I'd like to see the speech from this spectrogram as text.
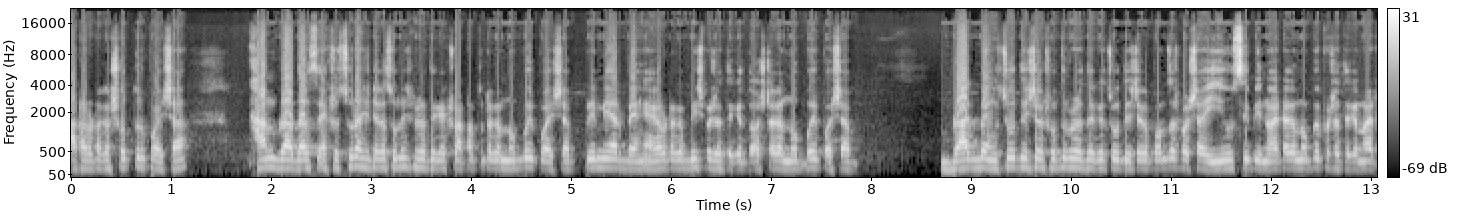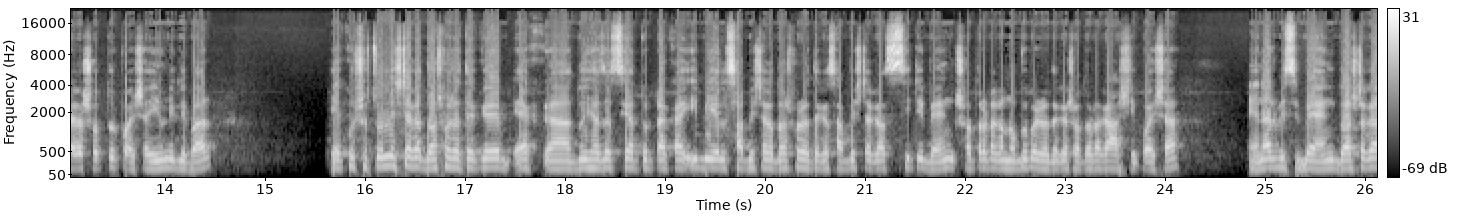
আঠারো টাকা সত্তর পয়সা, খান ব্রাদার্স একশো চুরাশি টাকা চল্লিশ পয়সা থেকে একশো আটাত্তর টাকা নব্বই পয়সা, প্রিমিয়ার ব্যাংক এগারো টাকা বিশ পয়সা থেকে দশ টাকা নব্বই পয়সা, ব্রাক ব্যাংক চৌত্রিশ টাকা সত্তর পয়সা থেকে চৌত্রিশ টাকা পঞ্চাশ পয়সা, ইউসিবি নয় টাকা নব্বই পয়সা থেকে নয় টাকা সত্তর পয়সা, ইউনিলিভার একুশশো চল্লিশ টাকা দশ পয়সা থেকে এক দুই হাজার ছিয়াত্তর টাকা, ইবিএল ছাব্বিশ টাকা দশ পয়সা থেকে ছাব্বিশ টাকা, সিটি ব্যাংক সতেরো টাকা নব্বই পয়সা থেকে সতেরো টাকা আশি পয়সা, এনআরবিসি ব্যাংক দশ টাকা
